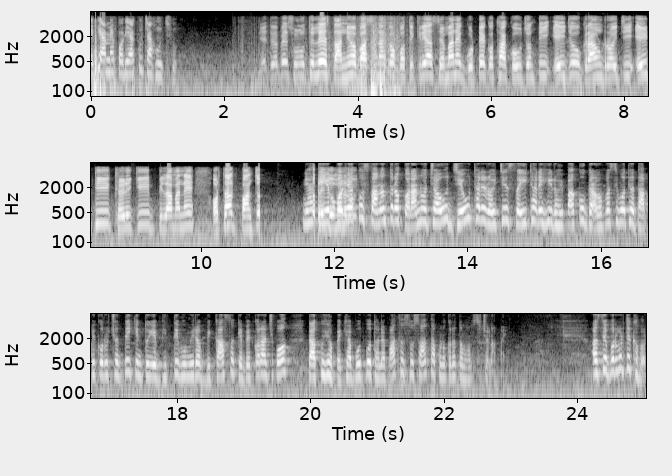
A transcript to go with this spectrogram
ଏଠି ଆମେ ପଡ଼ିଆକୁ ଚାହୁଁଛୁ ନିହାତି ଭାବେ ଶୁଣୁଥିଲେ ସ୍ଥାନୀୟ ବାସିନ୍ଦାଙ୍କ ପ୍ରତିକ୍ରିୟା ସେମାନେ ଗୋଟେ କଥା କହୁଛନ୍ତି ଏଇ ଯେଉଁ ଗ୍ରାଉଣ୍ଡ ରହିଛି ଏଇଠି ଖେଳିକି ପିଲାମାନେ ଅର୍ଥାତ୍ ପାଞ୍ଚ ନିହାତି ଏ ପଡ଼ିଆକୁ ସ୍ଥାନାନ୍ତର କରାନଯାଉ ଯେଉଁଠାରେ ରହିଛି ସେହିଠାରେ ହିଁ ରହିବାକୁ ଗ୍ରାମବାସୀ ମଧ୍ୟ ଦାବି କରୁଛନ୍ତି କିନ୍ତୁ ଏ ଭିତ୍ତିଭୂମିର ବିକାଶ କେବେ କରାଯିବ ତାକୁ ହିଁ ଅପେକ୍ଷା ବହୁତ ବହୁତ ଧନ୍ୟବାଦ ସୁଶାନ୍ତ ଆପଣଙ୍କର ତମାମ ସୂଚନା ପାଇଁ আসে পরবর্তী খবর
